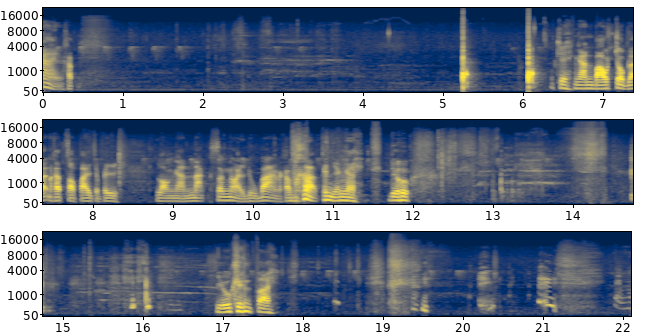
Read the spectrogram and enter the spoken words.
ง่ายๆนะครับ โอเค งานเบาจบแล้วนะครับ ต่อไปจะไปลองงานหนักสักหน่อยดูบ้างนะครับว่าเป็นยังไงดูหิวขึ้นไปแตงโม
